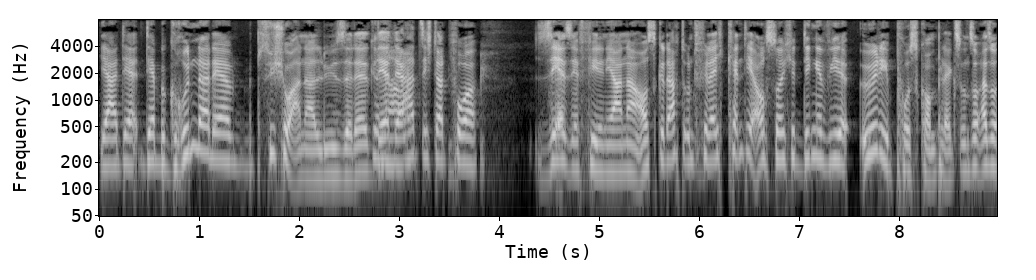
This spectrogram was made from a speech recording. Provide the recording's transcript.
ja, der, der Begründer der Psychoanalyse. Der, der, Genau. der hat sich das vor sehr, sehr vielen Jahren ausgedacht und vielleicht kennt ihr auch solche Dinge wie Ödipus-Komplex und so. Also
